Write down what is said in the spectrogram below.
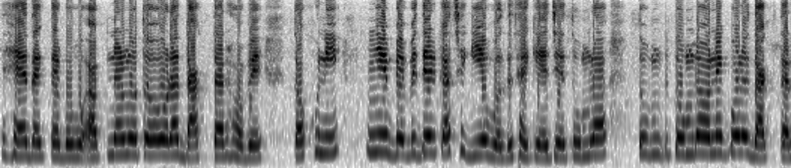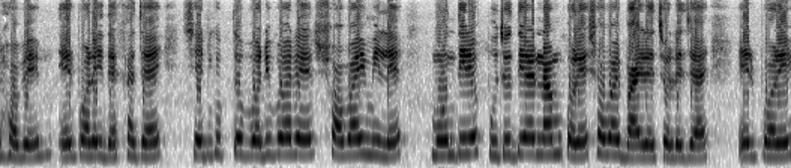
হ্যাঁ ডাক্তারবাবু, আপনার মতো ওরা ডাক্তার হবে। তখনই বেবিদের কাছে গিয়ে বলতে থাকে যে, তোমরা, তোম- তোমরা অনেক বড় ডাক্তার হবে। এরপরেই দেখা যায়, সেনগুপ্ত পরিবারের সবাই মিলে মন্দিরে পুজো দেওয়ার নাম করে সবাই বাইরে চলে যায়। এরপরে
